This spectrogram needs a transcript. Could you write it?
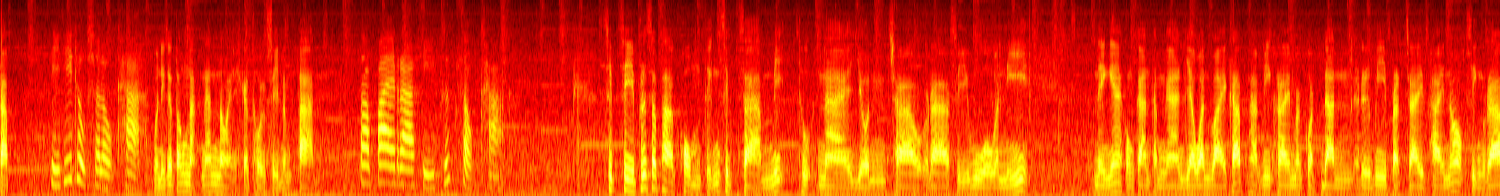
ครับ สีที่ถูกโฉลกค่ะ วันนี้ก็ต้องหนักแน่นหน่อยกับโทนสีน้ำตาล ต่อไปราศีพฤษภค่ะ 14 พฤษภาคมถึง 13 มิถุนายน ชาวราศีวัววันนี้ ในแง่ของการทำงานอย่าหวันไหวครับ หากมีใครมากดดัน หรือมีปัจจัยภายนอกสิ่งเร้า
